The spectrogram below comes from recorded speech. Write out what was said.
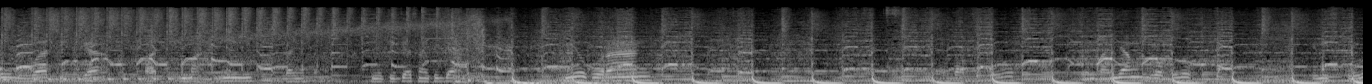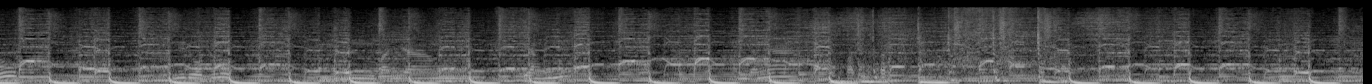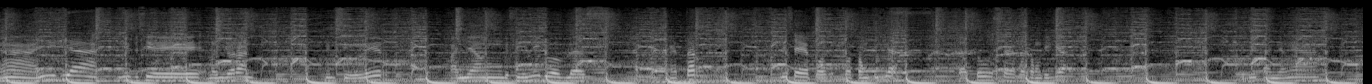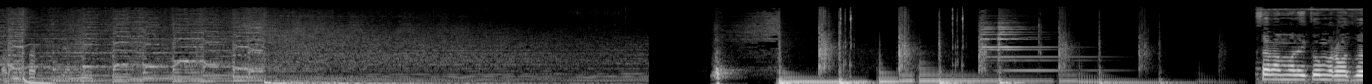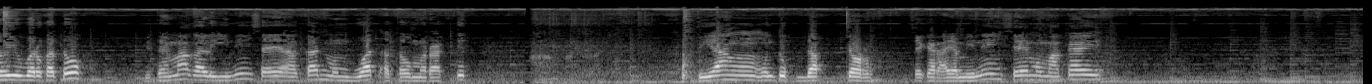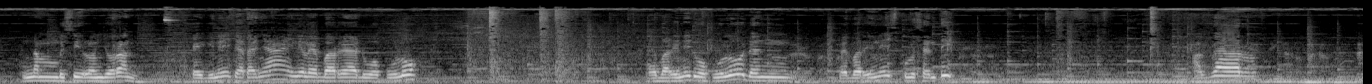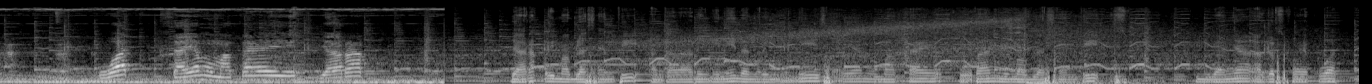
2 3 4 5 ini banyak ini 3 sama 3 ini ukuran panjang 20 ini 10 ini 20 dan panjang yang ini panjangnya 4 meter. Nah ini dia ini besi lonjoran ini besi ulir panjang besi ini 12 meter. Ini saya potong tiga satu saya potong tiga Assalamualaikum warahmatullahi wabarakatuh. Di tema kali ini saya akan membuat atau merakit tiang untuk dak cor. Ceker ayam ini saya memakai 6 besi lonjoran. Kayak gini caranya ini lebarnya 20 lebar ini 20 dan lebar ini 10 cm agar kuat saya memakai jarak Jarak 15 cm antara ring ini dan ring ini saya memakai ukuran 15 cm Tujuannya agar supaya kuat.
